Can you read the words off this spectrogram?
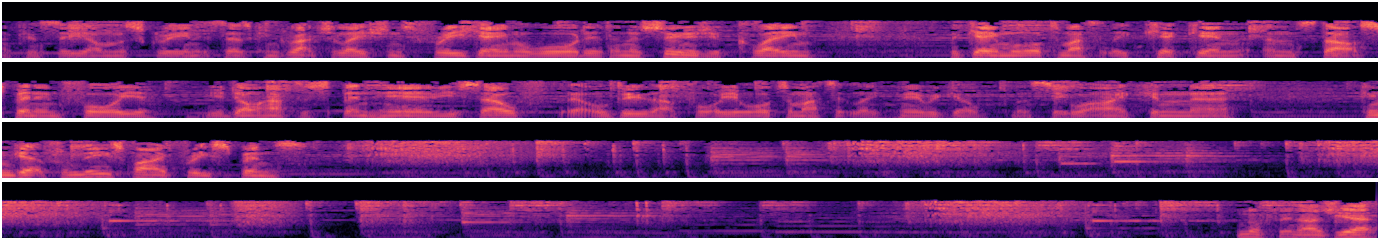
I can see on the screen it says, Congratulations, free game awarded. And as soon as you claim, the game will automatically kick in and start spinning for you. You don't have to spin here yourself, it'll do that for you automatically. Here we go. Let's see what I can, uh, can get from these five free spins. Nothing as yet.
